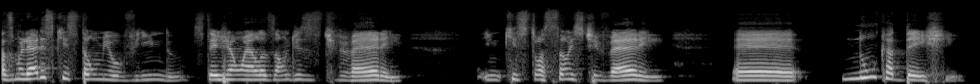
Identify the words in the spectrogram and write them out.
as mulheres que estão me ouvindo, estejam elas onde estiverem, em que situação estiverem, é, nunca deixem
